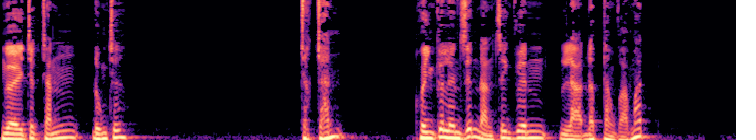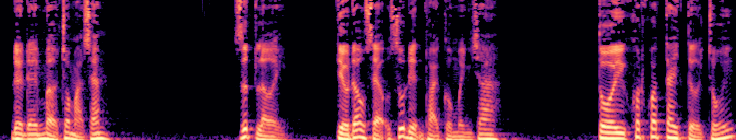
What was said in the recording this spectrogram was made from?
người chắc chắn đúng chứ?" "Chắc chắn." Huynh cứ lên diễn đàn sinh viên là đập thẳng vào mắt. Để để mở cho mà xem. Dứt lời, Tiểu Đao Sẹo rút điện thoại của mình ra. Tôi khoát khoát tay từ chối,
